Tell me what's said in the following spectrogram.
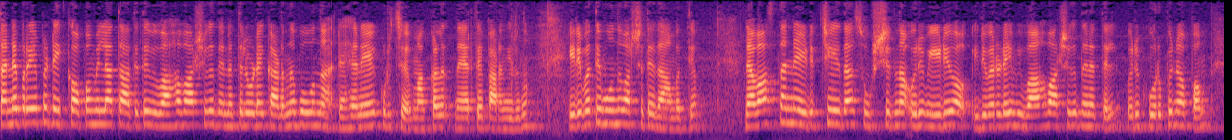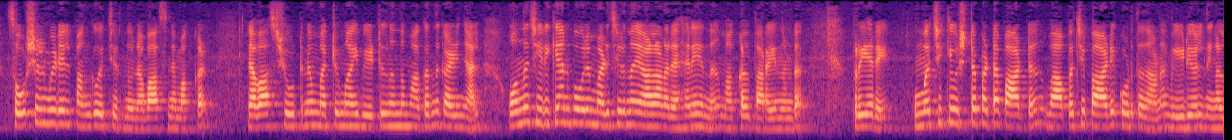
തന്റെ പ്രിയപ്പെട്ട ഇക്കൊപ്പമില്ലാത്ത ആദ്യത്തെ വിവാഹ വാർഷിക ദിനത്തിലൂടെ കടന്നു പോകുന്ന രഹനയെക്കുറിച്ച് മക്കൾ നേരത്തെ പറഞ്ഞിരുന്നു. ഇരുപത്തിമൂന്ന് വർഷത്തെ ദാമ്പത്യം. നവാസ് തന്നെ എഡിറ്റ് ചെയ്ത സൂക്ഷിച്ചിരുന്ന ഒരു വീഡിയോ ഇരുവരുടെയും വിവാഹ വാർഷിക ദിനത്തിൽ ഒരു കുറിപ്പിനൊപ്പം സോഷ്യൽ മീഡിയയിൽ പങ്കുവച്ചിരുന്നു നവാസിന്റെ മക്കൾ. നവാസ് ഷൂട്ടിനും മറ്റുമായി വീട്ടിൽ നിന്നും അകന്നു കഴിഞ്ഞാൽ ഒന്ന് ചിരിക്കാൻ പോലും മടിച്ചിരുന്നയാളാണ് രഹനയെന്ന് മക്കൾ പറയുന്നുണ്ട്. പ്രിയരെ ഉമ്മച്ചിക്ക് ഇഷ്ടപ്പെട്ട പാട്ട് വാപ്പച്ചി പാടിക്കൊടുത്തതാണ് വീഡിയോയിൽ നിങ്ങൾ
